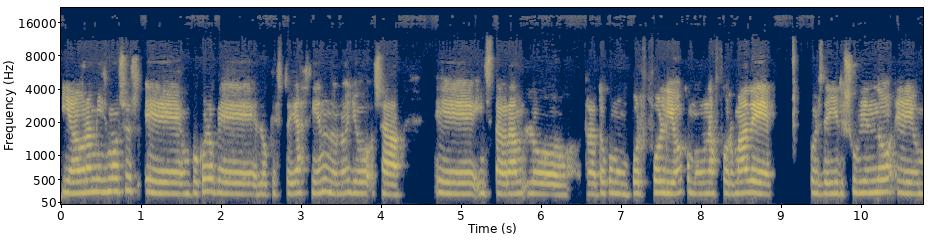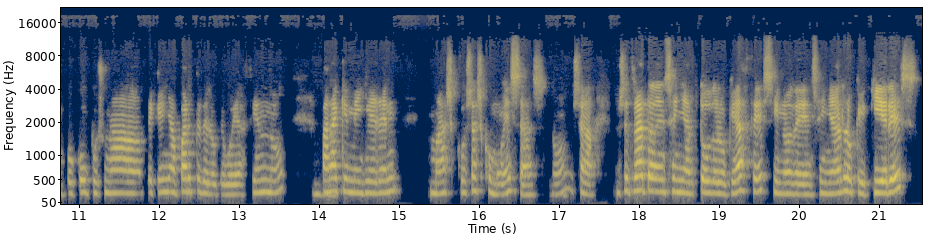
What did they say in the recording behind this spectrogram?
Y ahora mismo eso es eh, un poco lo que, lo que estoy haciendo. ¿no? Yo, o sea, eh, Instagram lo trato como un portfolio, como una forma de, pues, de ir subiendo eh, un poco pues, una pequeña parte de lo que voy haciendo para que me lleguen más cosas como esas, ¿no? O sea, no se trata de enseñar todo lo que haces, sino de enseñar lo que quieres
